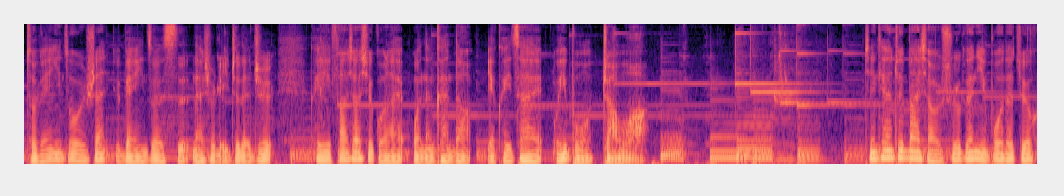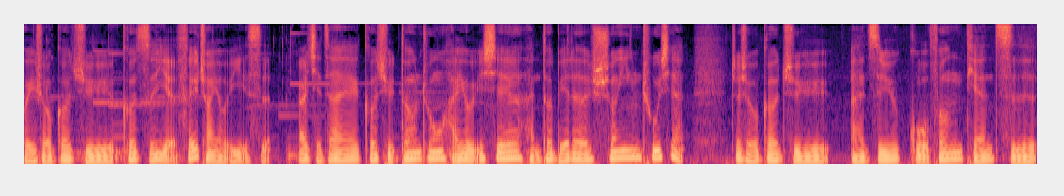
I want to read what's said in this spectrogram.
左边一座山，右边一座寺，那是李志的志。可以发消息过来，我能看到。也可以在微博找我。今天这半小时跟你播的最后一首歌曲，歌词也非常有意思，而且在歌曲当中还有一些很特别的声音出现。这首歌曲来自于古风填词，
